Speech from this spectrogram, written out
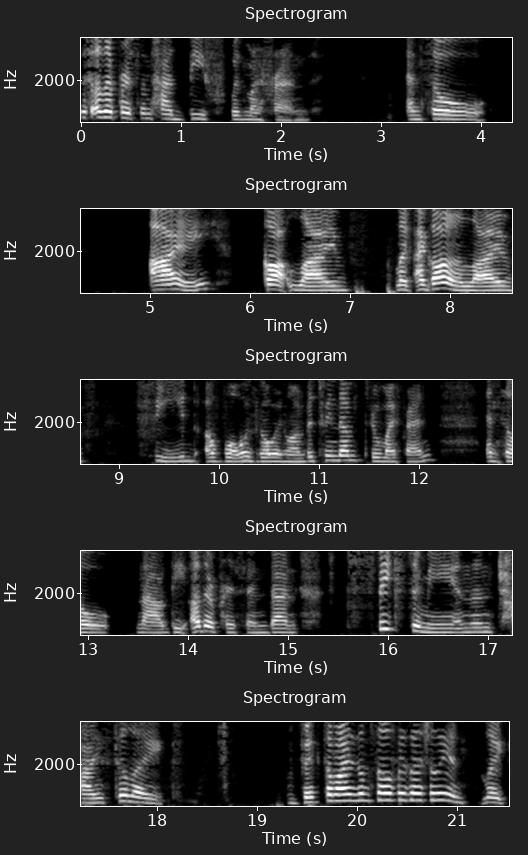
This other person had beef with my friend, and so I got live, like I got a live feed of what was going on between them through my friend, and so now the other person then speaks to me and then tries to like victimize himself essentially and like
